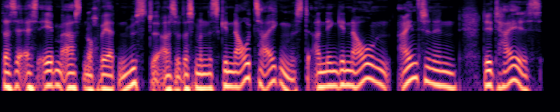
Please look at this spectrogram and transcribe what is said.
dass er es eben erst noch werden müsste. Also, dass man es genau zeigen müsste, an den genauen einzelnen Details,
